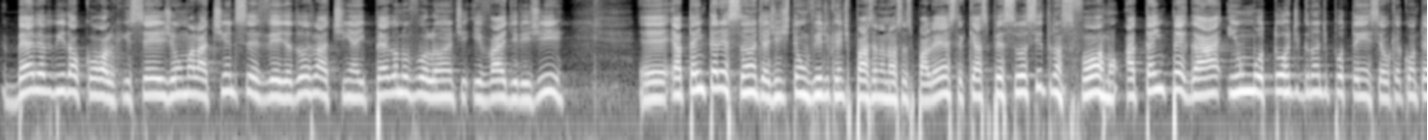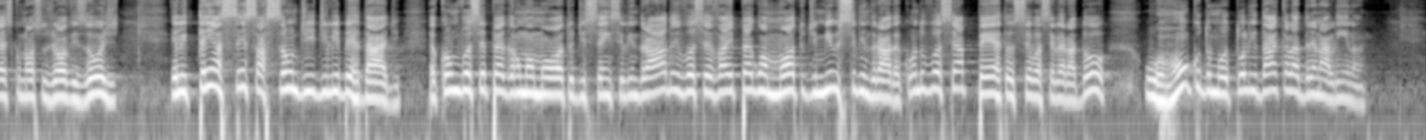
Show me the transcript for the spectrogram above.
bebe a bebida alcoólica, que seja uma latinha de cerveja, duas latinhas, e pega no volante e vai dirigir, é, é, até interessante, a gente tem um vídeo que a gente passa nas nossas palestras, que as pessoas se transformam até em pegar em um motor de grande potência, é o que acontece com nossos jovens hoje, ele tem a sensação de, de, liberdade. É como você pegar uma moto de 100 cilindradas e você vai e pega uma moto de 1000 cilindradas. Quando você aperta o seu acelerador, o ronco do motor lhe dá aquela adrenalina.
